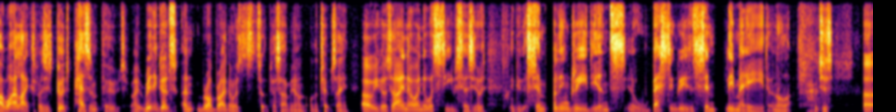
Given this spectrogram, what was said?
uh, what I like, I suppose, is good peasant food, right? Really good. And Rob Brydon always took the piss out of me on, on the trip saying, Oh, he goes, I know, I know what Steve says, you know, simple ingredients, you know, best ingredients, simply made, and all that, which is uh,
